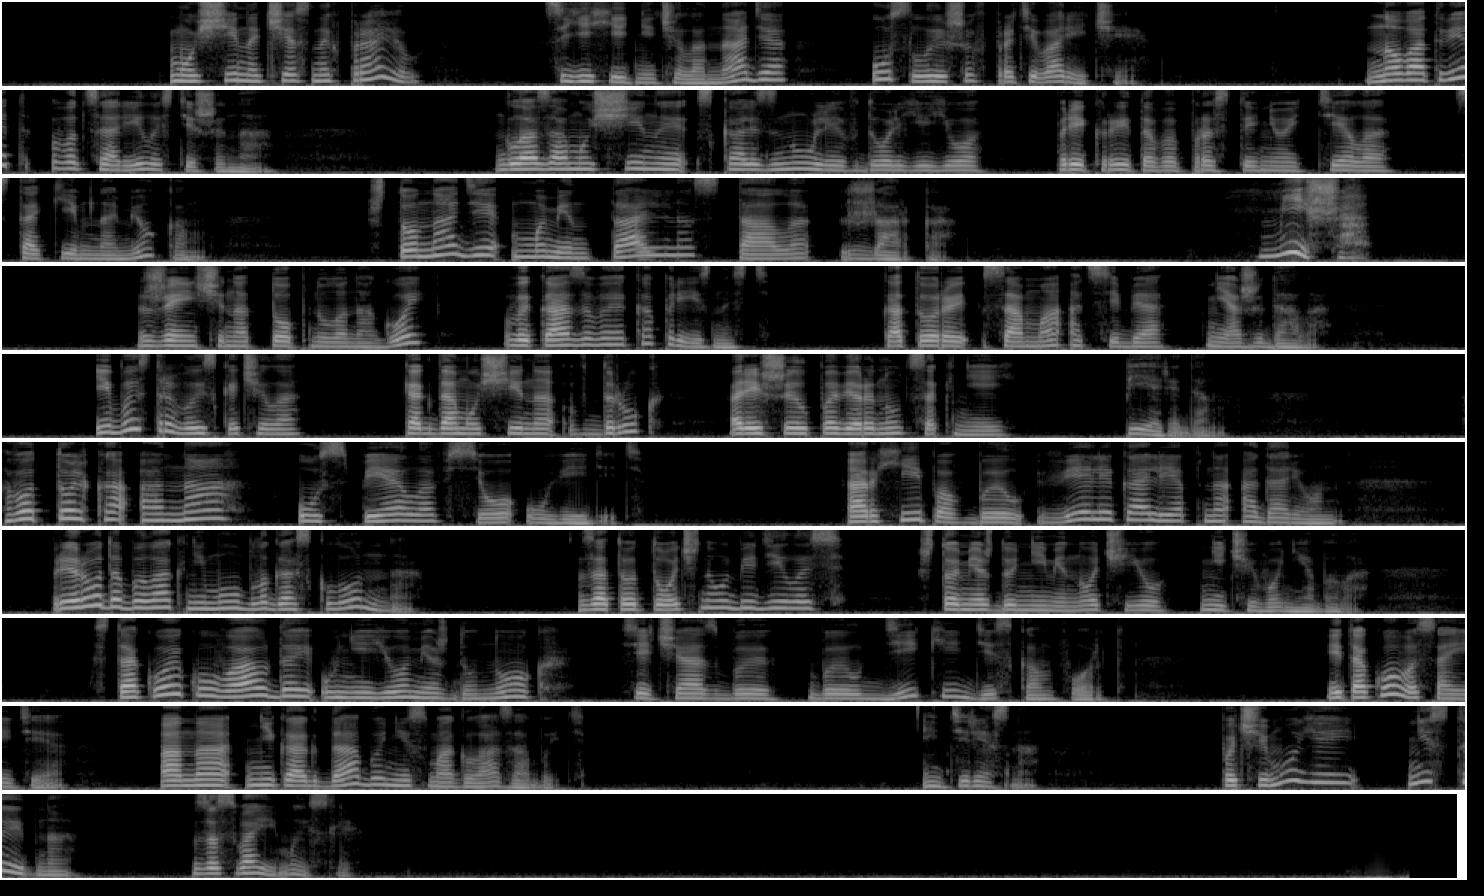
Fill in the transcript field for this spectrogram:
«Мужчина честных правил?» — съехидничала Надя, услышав противоречие но в ответ воцарилась тишина. Глаза мужчины скользнули вдоль ее прикрытого простыней тела с таким намеком, что Наде моментально стало жарко. «Миша!» Женщина топнула ногой, выказывая капризность, которой сама от себя не ожидала и быстро выскочила, когда мужчина вдруг решил повернуться к ней передом. Вот только она успела все увидеть. Архипов был великолепно одарен. Природа была к нему благосклонна, зато точно убедилась, что между ними ночью ничего не было. С такой кувалдой у нее между ног сейчас бы был дикий дискомфорт. И такого соития она никогда бы не смогла забыть. Интересно, почему ей не стыдно за свои мысли?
